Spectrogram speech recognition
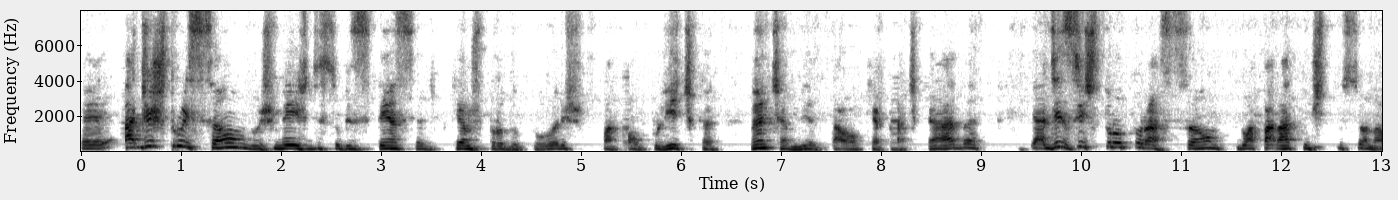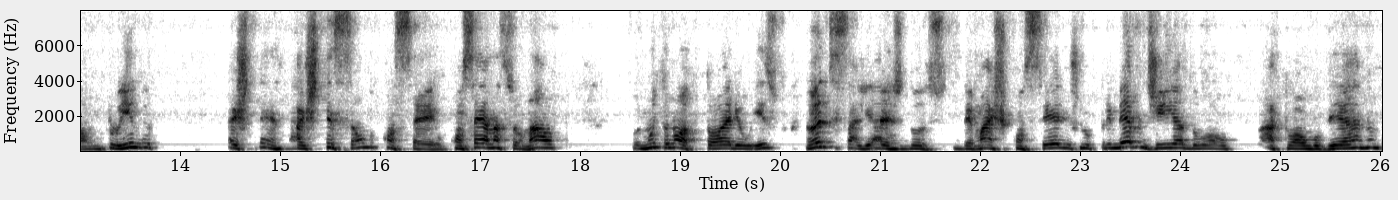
É, a destruição dos meios de subsistência de pequenos produtores, com a tal política antiambiental que é praticada, e a desestruturação do aparato institucional, incluindo a extensão do Conselho. O Conselho Nacional foi muito notório isso, antes, aliás, dos demais conselhos, no primeiro dia do atual governo,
